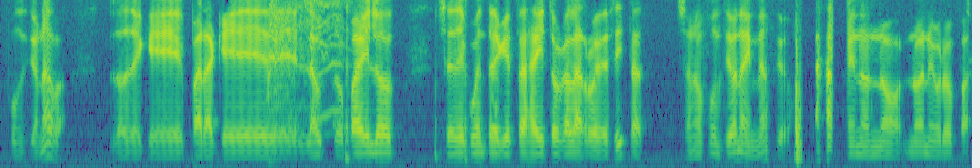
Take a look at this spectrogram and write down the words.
funcionaba. Lo de que para que el autopilot se dé cuenta de que estás ahí, toca las ruedecitas. Eso no funciona, Ignacio. Al menos no, no en Europa.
